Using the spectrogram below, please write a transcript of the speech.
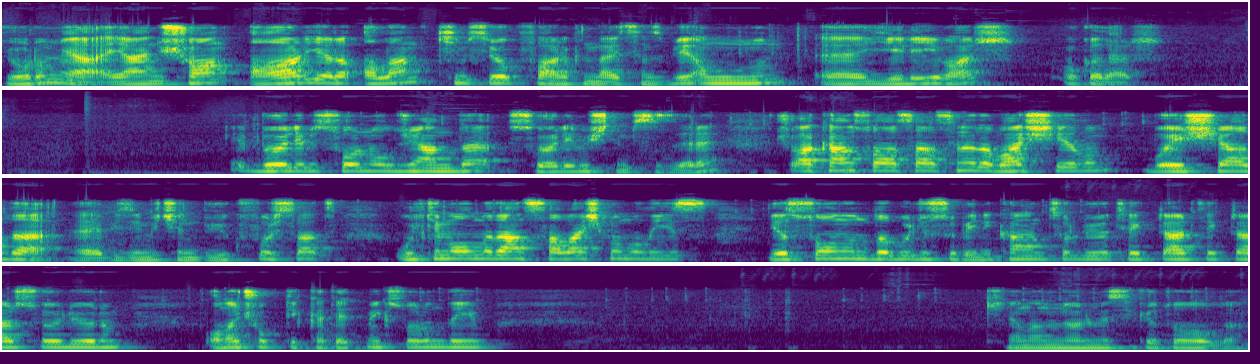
Yorum ya yani şu an ağır yara alan kimse yok farkındaysanız. Bir Amumu'nun e, yeleği var. O kadar. Böyle bir sorun olacağını da söylemiştim sizlere. Şu akan su asasına da başlayalım. Bu eşya da e, bizim için büyük fırsat. Ultim olmadan savaşmamalıyız. Yasuo'nun W'su beni counterlıyor. Tekrar tekrar söylüyorum. Ona çok dikkat etmek zorundayım. Kiana'nın ölmesi kötü oldu.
